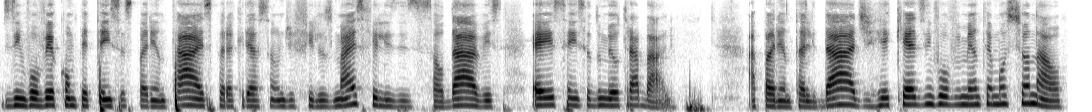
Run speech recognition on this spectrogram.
Desenvolver competências parentais para a criação de filhos mais felizes e saudáveis é a essência do meu trabalho. A parentalidade requer desenvolvimento emocional.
